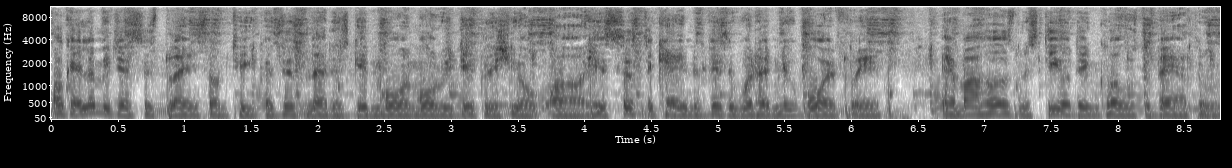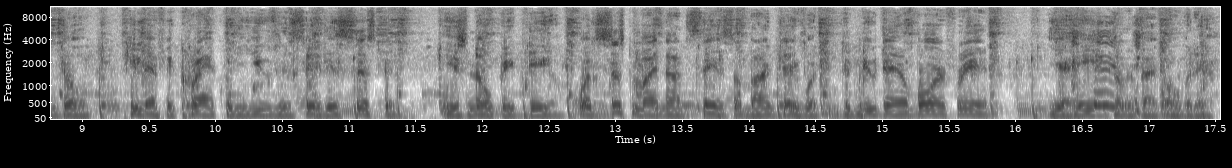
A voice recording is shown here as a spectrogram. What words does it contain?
Okay, let me just explain something to you because this letter's getting more and more ridiculous. Yo, uh, his sister came to visit with her new boyfriend, and my husband still didn't close the bathroom door. He left it cracked when he used it and said his sister is no big deal. Well, the sister might not say something, but I can tell you what, the new damn boyfriend, yeah, he ain't coming back over there.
